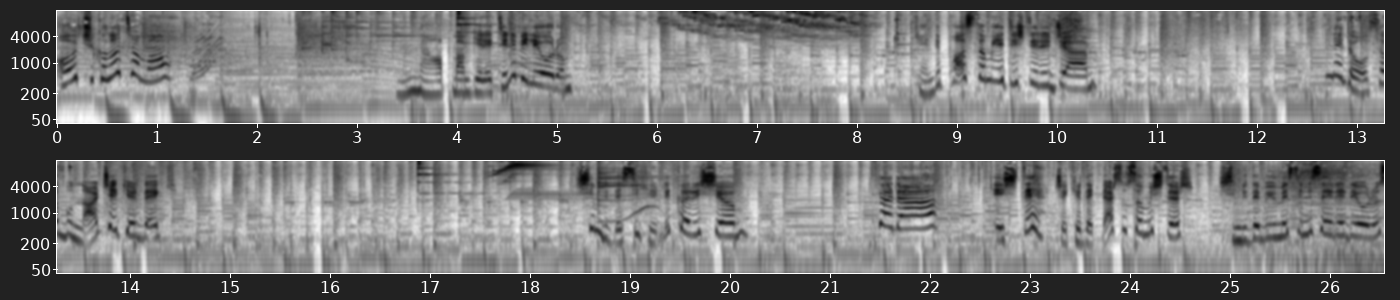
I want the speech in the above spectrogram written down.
Aa, çikolata mı? Ne yapmam gerektiğini biliyorum. Kendi pastamı yetiştireceğim. Ne de olsa bunlar çekirdek. Şimdi de sihirli karışım. Tada! İşte çekirdekler susamıştır. Şimdi de büyümesini seyrediyoruz.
